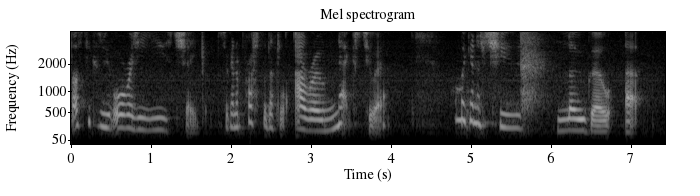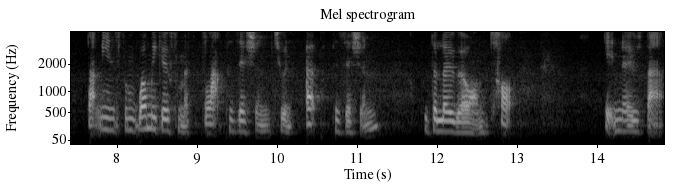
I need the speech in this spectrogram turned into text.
That's because we've already used shake. So we're going to press the little arrow next to it, and we're going to choose logo up. That means from when we go from a flat position to an up position with the logo on top, it knows that.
